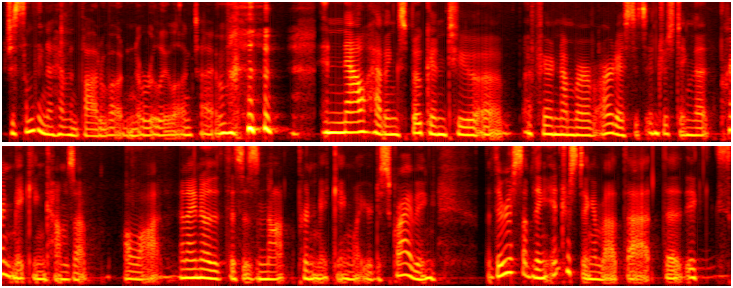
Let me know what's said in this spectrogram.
which is something I haven't thought about in a really long time. and now, having spoken to a, a fair number of artists, it's interesting that printmaking comes up a lot. And I know that this is not printmaking what you're describing, but there is something interesting about that that it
